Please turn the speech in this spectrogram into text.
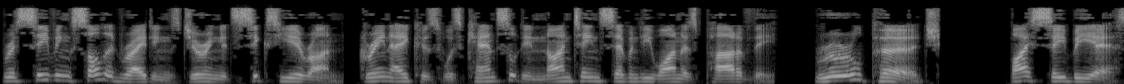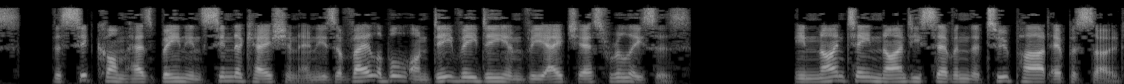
Receiving solid ratings during its six-year run, Green Acres was cancelled in 1971 as part of the «Rural Purge» by CBS. The sitcom has been in syndication and is available on DVD and VHS releases. In 1997 the two-part episode,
